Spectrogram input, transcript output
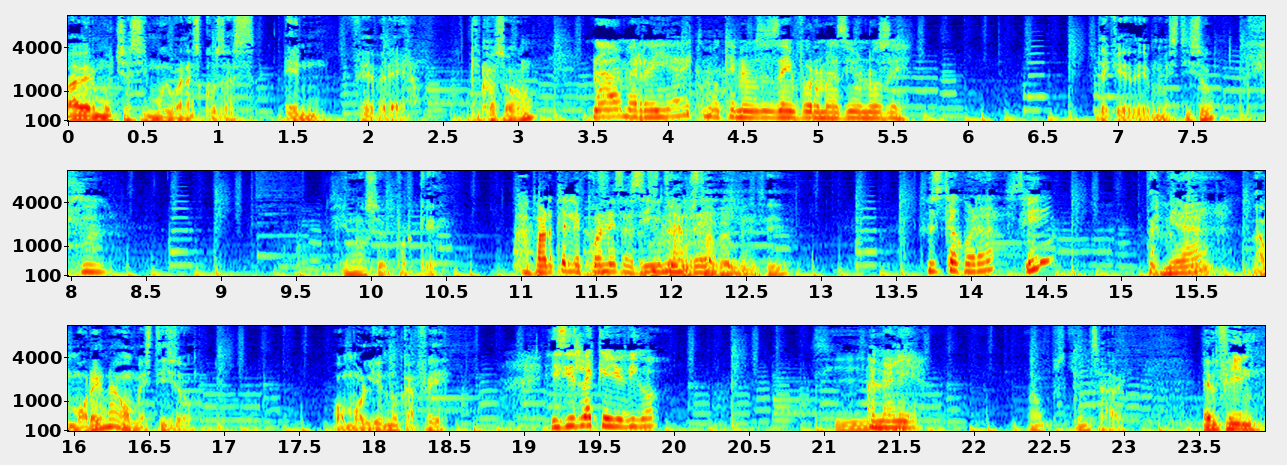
va a haber muchas y muy buenas cosas en febrero. ¿Qué pasó? Nada, me reía de cómo tenemos esa información, no sé. ¿De qué? ¿De mestizo? Sí. Sí, no sé por qué. Aparte le pones ¿A así en la gusta red. y- Pepe? Sí. ¿Tú te acuerdas? ¿Sí? ¿Te- Mira. ¿La morena o mestizo? ¿O moliendo café? ¿Y si es la que yo digo? Sí. Analia. No, pues quién sabe. En fin,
